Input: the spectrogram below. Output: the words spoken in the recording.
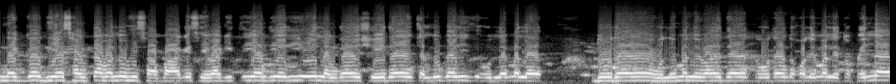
ਨਗਰ ਦੀਆਂ ਸੰਗਤਾਂ ਵੱਲੋਂ ਹਿੱਸਾ ਪਾ ਕੇ ਸੇਵਾ ਕੀਤੀ ਜਾਂਦੀ ਹੈ ਜੀ। ਇਹ ਲੰਗਰ 6 ਦਿਨ ਚੱਲੂਗਾ ਜੀ ਹੋਲੇ ਮਹੱਲੇ ਦੋ ਦਿਨ ਹੋਲੇ ਮਹੱਲੇ ਵਾਲੇ ਦਿਨ ਦੋ ਦਿਨ ਹੋਲੇ ਮਹੱਲੇ ਤੋਂ ਪਹਿਲਾਂ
